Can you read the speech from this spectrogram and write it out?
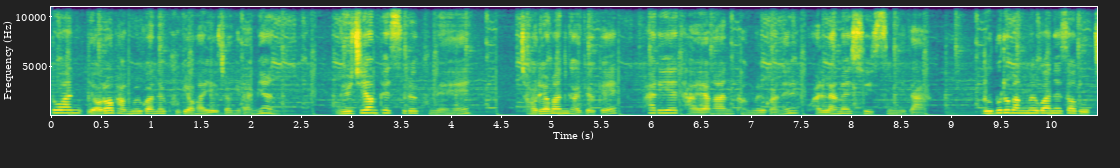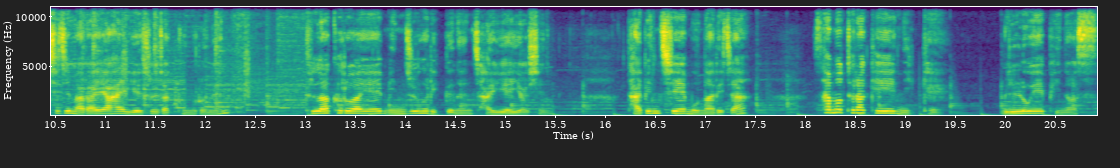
또한 여러 박물관을 구경할 예정이라면 museum pass를 구매해 저렴한 가격에 파리의 다양한 박물관을 관람할 수 있습니다. 루브르 박물관에서 놓치지 말아야 할 예술 작품으로는 들라크루아의 민중을 이끄는 자유의 여신, 다빈치의 모나리자, 사모트라케의 니케, 밀로의 비너스,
